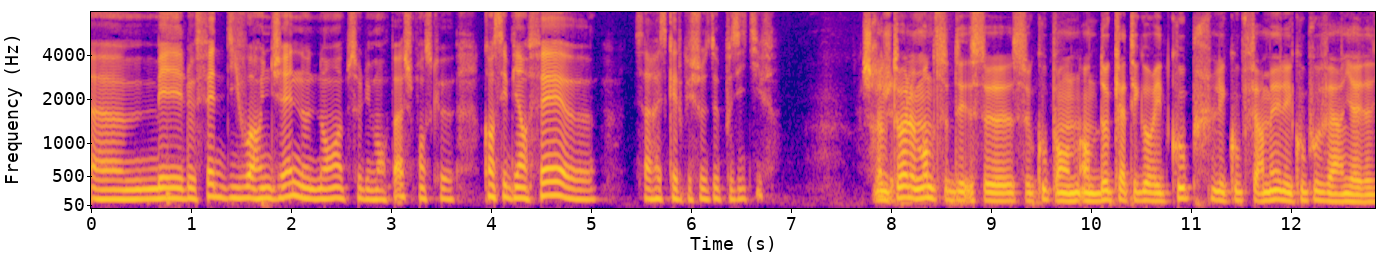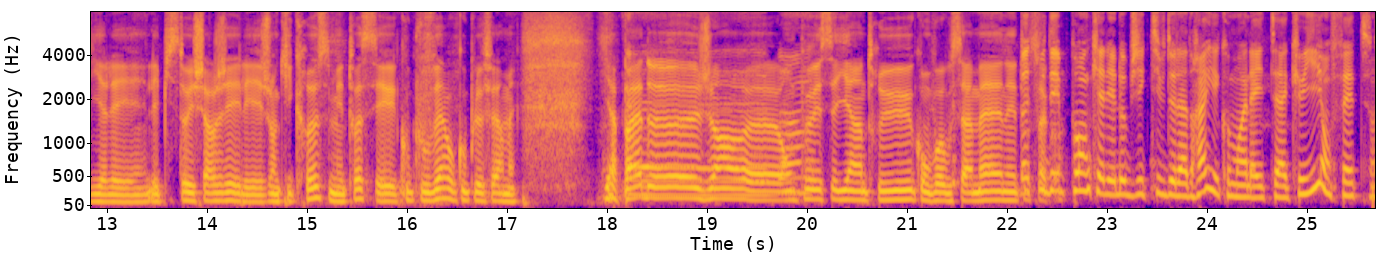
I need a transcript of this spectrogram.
Mais le fait d'y voir une gêne, non, absolument pas. Je pense que quand c'est bien fait, ça reste quelque chose de positif. Comme toi, le monde se, dé- se- se coupe en, en deux catégories de couples, les couples fermés et les couples ouverts. Il y a, il y a les, les pistolets chargés et les gens qui creusent, mais toi, c'est couple ouvert ou couple fermé? Il n'y a pas Euh, de genre, euh, ben- on peut essayer un truc, on voit où ça mène et Bah, tout tout ça. quoi. dépend quel est l'objectif de la drague et comment elle a été accueillie, en fait.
